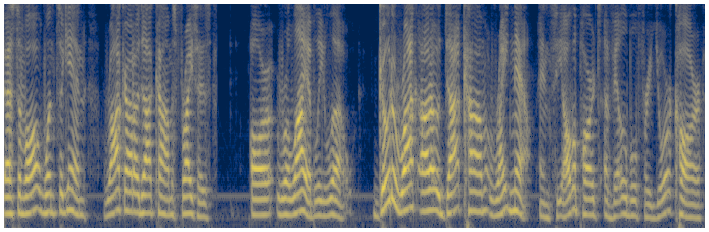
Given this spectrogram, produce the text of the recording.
Best of all, once again, rockauto.com's prices are reliably low. Go to rockauto.com right now and see all the parts available for your car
